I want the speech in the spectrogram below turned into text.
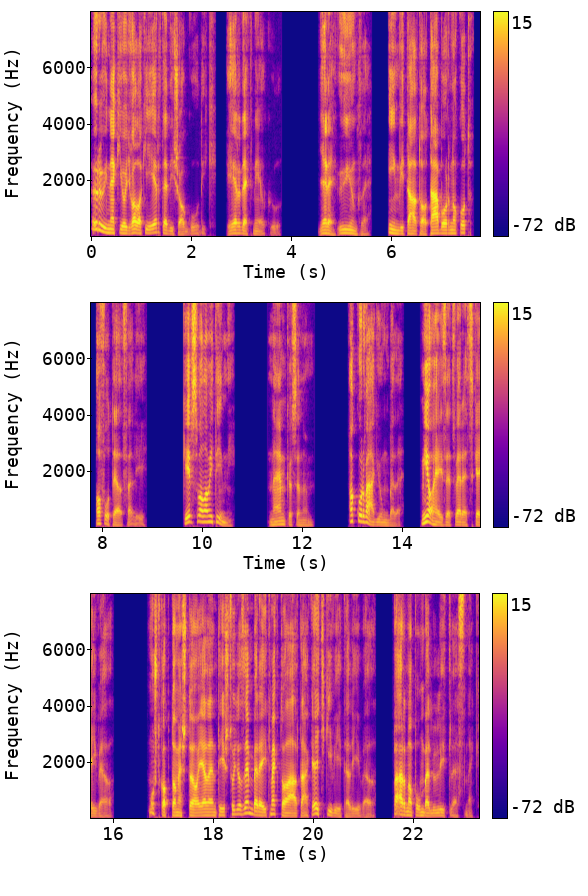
Örülj neki, hogy valaki érted is aggódik. Érdek nélkül. Gyere, üljünk le, invitálta a tábornokot a fotel felé. Kérsz valamit inni? Nem, köszönöm. Akkor vágjunk bele. Mi a helyzet Vereckeivel? Most kaptam este a jelentést, hogy az embereit megtalálták egy kivételével. Pár napon belül itt lesznek.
